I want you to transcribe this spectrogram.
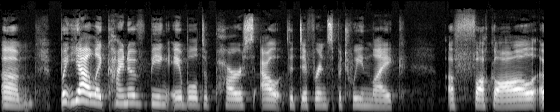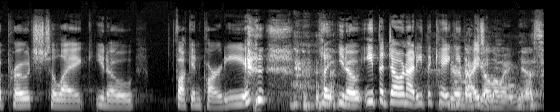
Um, but yeah like kind of being able to parse out the difference between like a fuck all approach to like you know fucking party. like, you know, eat the donut, eat the cake, Very eat the much ice yellowing, yes.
